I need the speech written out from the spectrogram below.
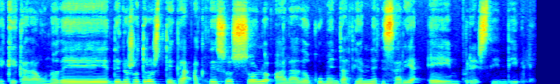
y que cada uno de, de nosotros tenga acceso solo a la documentación necesaria e imprescindible.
